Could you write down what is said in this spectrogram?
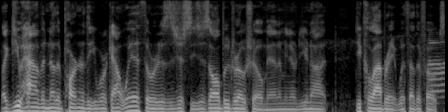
like? Do you have another partner that you work out with, or is it just just all Boudreaux show, man? I mean, or do you not? Do you collaborate with other folks?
